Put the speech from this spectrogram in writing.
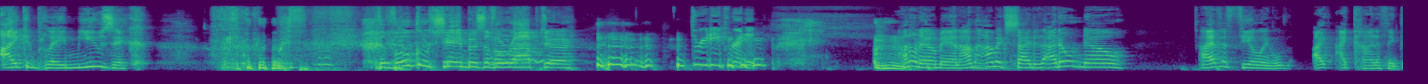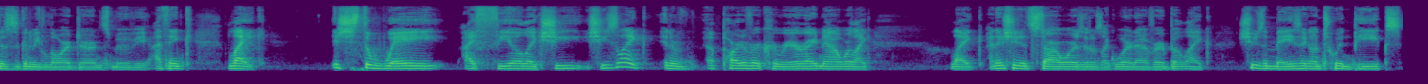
I can play music with the vocal chambers of a raptor. 3D printed. I don't know, man. I'm I'm excited. I don't know. I have a feeling. I I kind of think this is going to be Laura Dern's movie. I think like it's just the way I feel like she she's like in a, a part of her career right now where like like I know she did Star Wars and it was like whatever, but like she was amazing on Twin Peaks.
